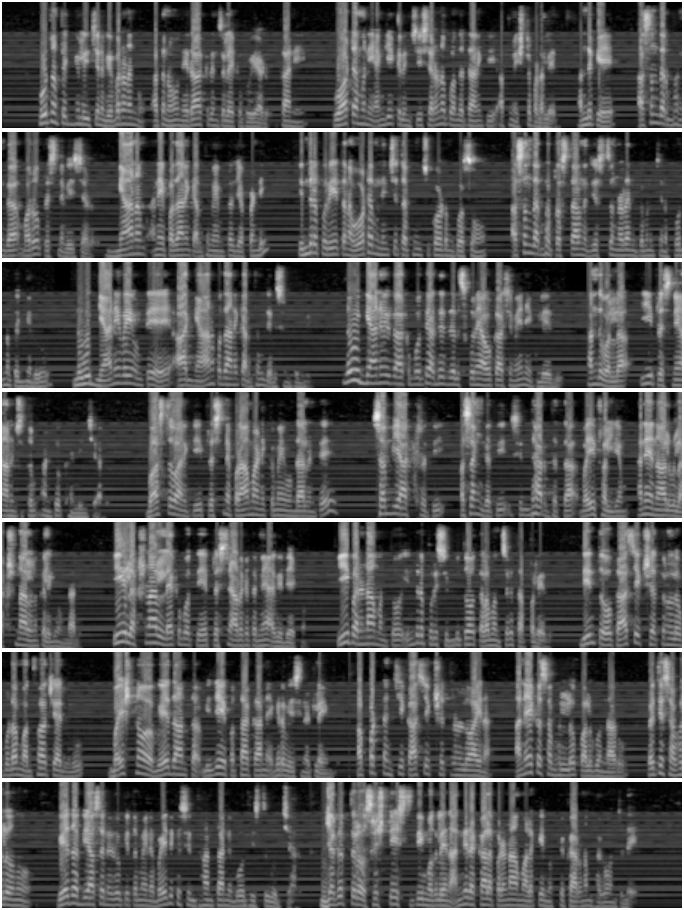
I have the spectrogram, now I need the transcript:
పూర్ణతజ్ఞులు ఇచ్చిన వివరణను అతను నిరాకరించలేకపోయాడు. కానీ ఓటమిని అంగీకరించి శరణు పొందటానికి అతను ఇష్టపడలేదు. అందుకే అసందర్భంగా మరో ప్రశ్న వేశాడు. జ్ఞానం అనే పదానికి అర్థమేమిటో చెప్పండి. ఇంద్రపురి తన ఓటమి నుంచి తప్పించుకోవడం కోసం అసందర్భ ప్రస్తావన చేస్తున్నాడని గమనించిన పూర్ణప్రజ్ఞుడు నువ్వు జ్ఞానివై ఉంటే ఆ జ్ఞానపదానికి అర్థం తెలుసుంటుంది. నువ్వు జ్ఞానివి కాకపోతే అదే తెలుసుకునే అవకాశమే నీకు లేదు. అందువల్ల ఈ ప్రశ్నే అనుచితం అంటూ ఖండించారు. వాస్తవానికి ప్రశ్న ప్రామాణికమై ఉండాలంటే సవ్యాకృతి అసంగతి సిద్ధార్థత వైఫల్యం అనే నాలుగు లక్షణాలను కలిగి ఉండాలి. ఈ లక్షణాలు లేకపోతే ప్రశ్న అడగటమే అవివేకం. ఈ పరిణామంతో ఇంద్రపురి సిగ్గుతో తలవంచక తప్పలేదు. దీంతో కాశీ క్షేత్రంలో కూడా మధ్వాచార్యులు వైష్ణవ వేదాంత విజయ పతాకాన్ని ఎగరవేసినట్లయింది. అప్పట్నుంచి కాశీ క్షేత్రంలో ఆయన అనేక సభల్లో పాల్గొన్నారు. ప్రతి సభలోనూ వేదవ్యాస నిరూపితమైన వైదిక సిద్ధాంతాన్ని బోధిస్తూ వచ్చారు. జగత్తులో సృష్టి స్థితి మొదలైన అన్ని రకాల పరిణామాలకి ముఖ్య కారణం భగవంతుడే.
